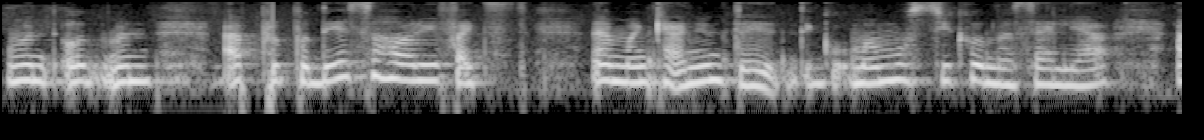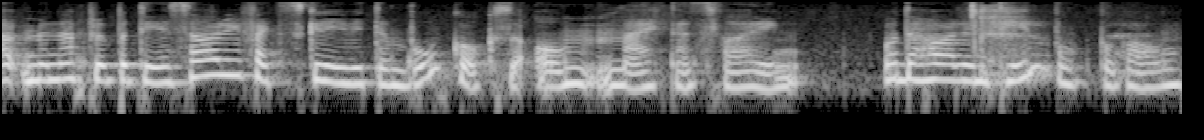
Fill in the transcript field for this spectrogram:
Men, och, men apropå det så har du ju faktiskt, nej, man kan ju inte, man måste ju kunna sälja. Men apropå det så har du ju faktiskt skrivit en bok också om marknadsföring. Och du har en till bok på gång.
